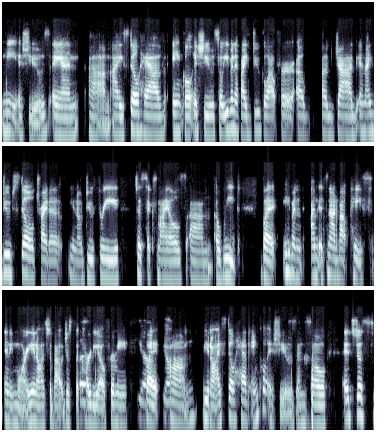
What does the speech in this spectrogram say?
knee issues and um, I still have ankle issues. So even if I do go out for a, a jog and I do still try to, you know, do three to six miles um, a week but even I'm, it's not about pace anymore you know it's about just the cardio for me yeah, but yeah. um you know i still have ankle issues and so it's just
